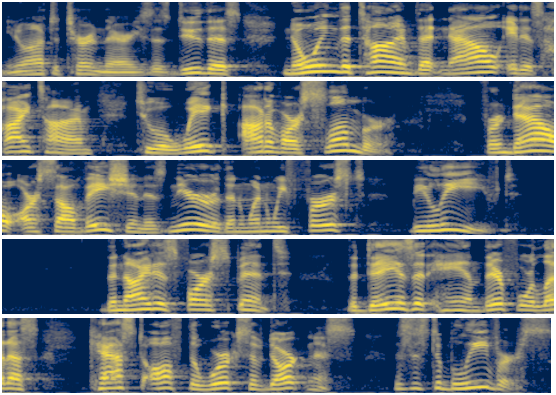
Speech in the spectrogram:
You don't have to turn there. He says, Do this, knowing the time that now it is high time to awake out of our slumber. For now our salvation is nearer than when we first believed. The night is far spent, the day is at hand. Therefore, let us Cast off the works of darkness. This is to believers.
